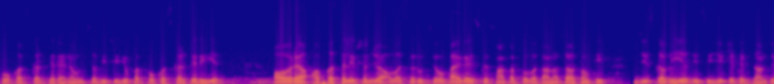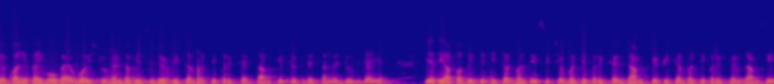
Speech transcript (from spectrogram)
फोकस करते रहना है, उन सभी चीज़ों पर फोकस करते रहिए। और आपका सिलेक्शन जो है अवश्य रूप से हो पाएगा। इसके साथ आपको बताना चाहता हूँ कि जिसका भी यदि सी जी टेट एग्ज़ाम जो है क्वालिफाई हो गए, वो स्टूडेंट अभी से जो टीचर भर्ती परीक्षा एग्ज़ाम की प्रिपरेशन में जुट जाइए। यदि आप अभी से टीचर भर्ती, शिक्षक भर्ती, परीक्षा एग्ज़ाम्स की, टीचर भर्ती, परीक्षा एग्ज़ाम्स की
